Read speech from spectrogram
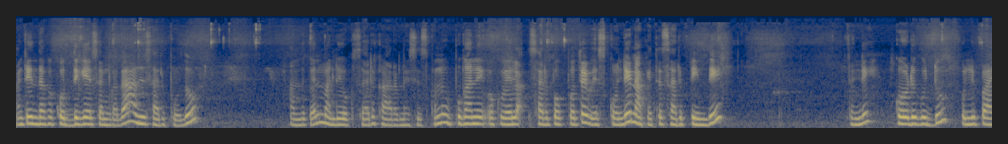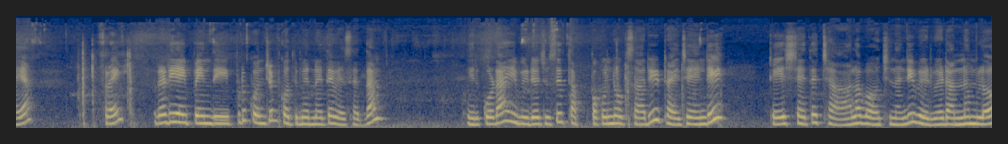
అంటే ఇందాక కొద్దిగా వేసాం కదా అది సరిపోదు. అందుకని మళ్ళీ ఒకసారి కారం వేసేసుకుందాం ఉప్పు కానీ ఒకవేళ సరిపోకపోతే వేసుకోండి. నాకైతే సరిపోయింది. అండి కోడిగుడ్డు ఉల్లిపాయ ఫ్రై రెడీ అయిపోయింది. ఇప్పుడు కొంచెం కొత్తిమీరని అయితే వేసేద్దాం. మీరు కూడా ఈ వీడియో చూసి తప్పకుండా ఒకసారి ట్రై చేయండి. టేస్ట్ అయితే చాలా బాగుంది వేడివేడి అన్నంలో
